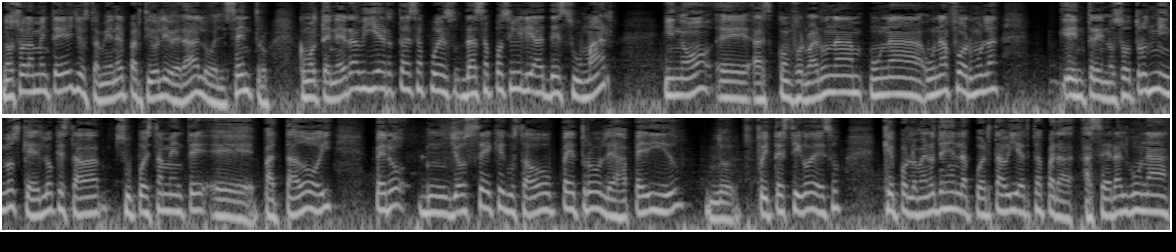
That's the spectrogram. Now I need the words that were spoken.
No solamente ellos, también el Partido Liberal o el centro. Como tener abierta esa, pues, esa posibilidad de sumar y no eh, conformar una, una, una fórmula entre nosotros mismos, que es lo que estaba supuestamente eh, pactado hoy, pero mm, yo sé que Gustavo Petro les ha pedido, yo fui testigo de eso, que por lo menos dejen la puerta abierta para hacer alguna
